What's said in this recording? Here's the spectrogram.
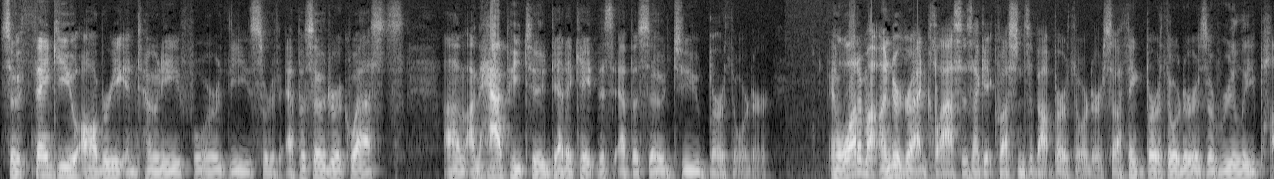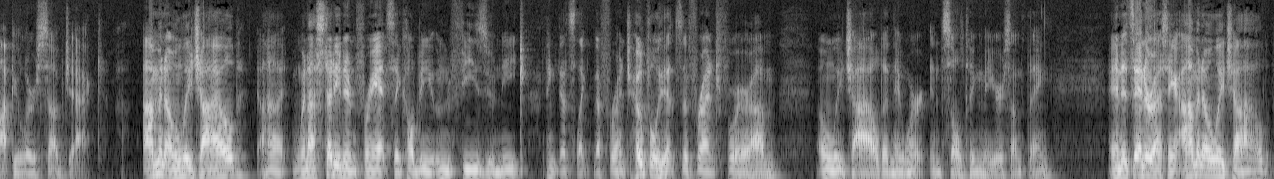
so thank you, Aubrey and Tony, for these sort of episode requests. Um, I'm happy to dedicate this episode to birth order. In a lot of my undergrad classes, I get questions about birth order. So I think birth order is a really popular subject. I'm an only child. Uh, when I studied in France, they called me un fils unique. I think that's like the French. Hopefully, that's the French for um, only child, and they weren't insulting me or something. And it's interesting. I'm an only child.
